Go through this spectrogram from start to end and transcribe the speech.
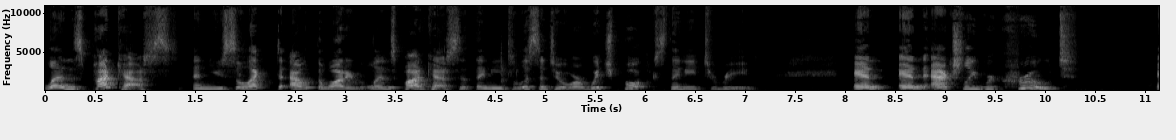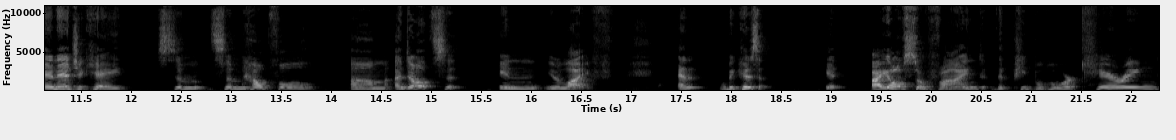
lens podcasts and you select out the wider lens podcasts that they need to listen to or which books they need to read and and actually recruit and educate some some helpful um, adults in your life. And because it, I also find that people who are caring,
